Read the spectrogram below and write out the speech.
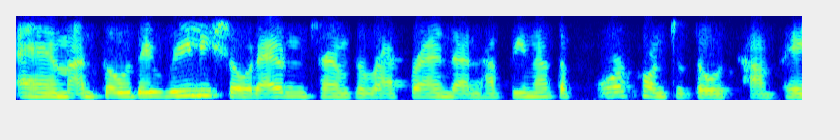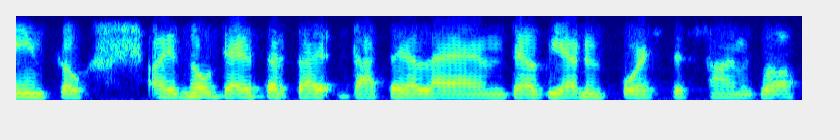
Um, and so they really showed out in terms of referenda and have been at the forefront of those campaigns. So I have no doubt that, that, that they'll, um, they'll be out in force this time as well.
